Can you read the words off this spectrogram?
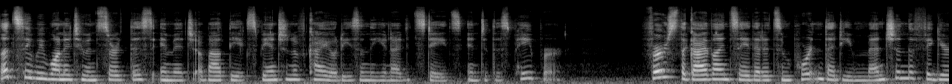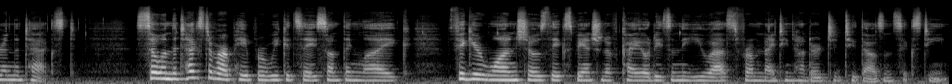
Let's say we wanted to insert this image about the expansion of coyotes in the United States into this paper. First, the guidelines say that it's important that you mention the figure in the text. So in the text of our paper, we could say something like, Figure 1 shows the expansion of coyotes in the U.S. from 1900 to 2016.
